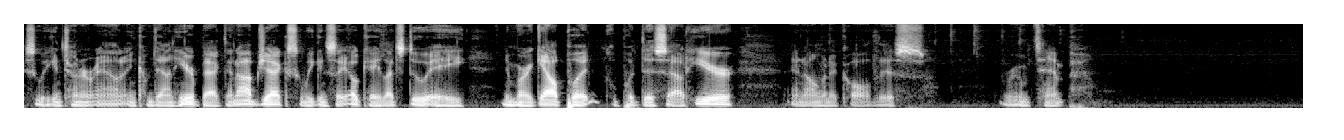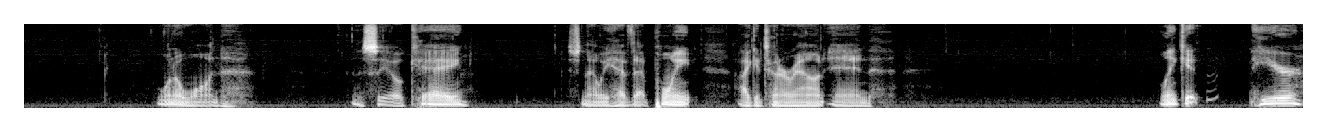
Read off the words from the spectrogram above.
so we can turn around and come down here, BACnet objects. We can say, okay, let's do a numeric output. I'll put this out here, and I'm going to call this room temp 101. And say okay. So now we have that point. I can turn around and link it here.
